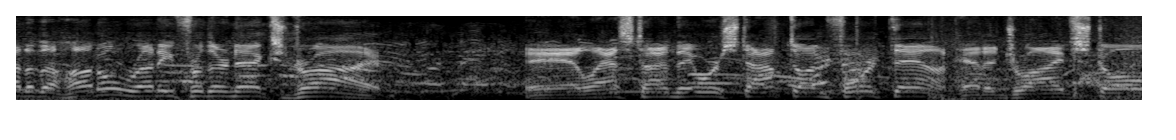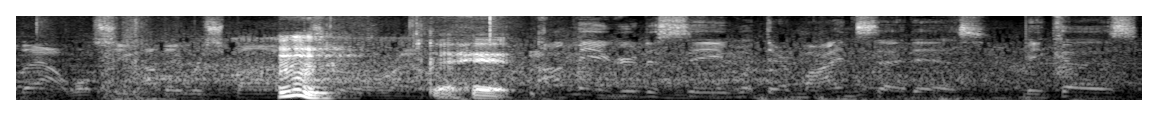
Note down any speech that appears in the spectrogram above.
out of the huddle, ready for their next drive. And last time they were stopped on fourth down, had a drive stalled out. We'll see how they respond. this go around. Good hit. I'm eager to see what their mindset is because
